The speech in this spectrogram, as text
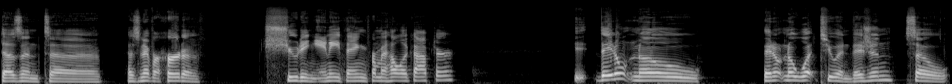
doesn't uh, has never heard of shooting anything from a helicopter, they don't know they don't know what to envision. So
